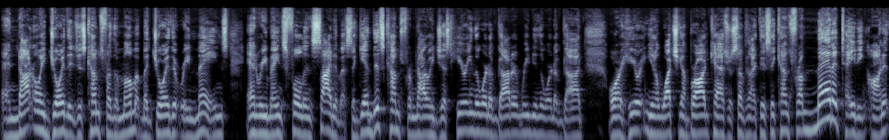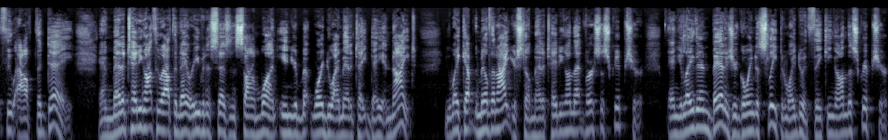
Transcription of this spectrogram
and not only joy that just comes for the moment, but joy that remains and remains full inside of us. Again, this comes from not only just hearing the word of God or reading the word of God or hearing, you know, watching a broadcast or something like this. It comes from meditating on it throughout the day and meditating on it throughout the day, or even it says in Psalm 1, in your word do I meditate day and night. You wake up in the middle of the night, you're still meditating on that verse of scripture. And you lay there in bed as you're going to sleep. And what are you doing? Thinking on the scripture.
